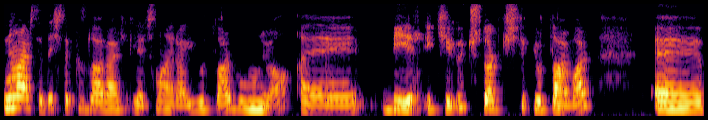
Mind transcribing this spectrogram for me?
Üniversitede işte kızlar ve erkekler için ayrı ayrı yurtlar bulunuyor. Ee, bir, iki, üç, dört kişilik yurtlar var. E,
